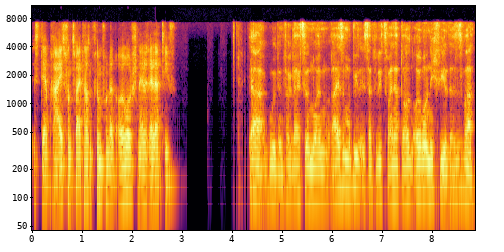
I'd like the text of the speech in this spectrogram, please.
ist der Preis von 2500 Euro schnell relativ. Ja, gut, im Vergleich zu einem neuen Reisemobil ist natürlich zweieinhalbtausend Euro nicht viel, das ist wahr.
